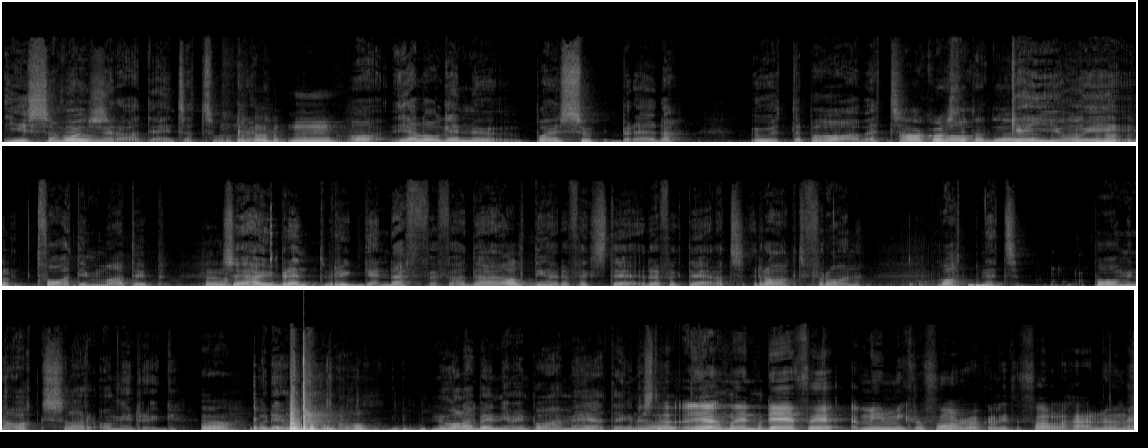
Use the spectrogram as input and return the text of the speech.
Gissa om jag ångrar att jag inte satt solkräm. Mm. Och jag låg ännu på en SUP-bräda ute på havet. Ah, konstigt och att du är i två timmar typ. Ja. Så jag har ju bränt ryggen därför för att det här, allting har reflekte- reflekterats rakt från vattnet på mina axlar och min rygg. ja. Och det... Jaha, nu håller Benjamin på här med helt egna Ja, ja, men det är för jag, min mikrofon råkar lite falla här nu men,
